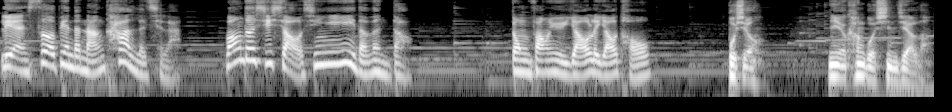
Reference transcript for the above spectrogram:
脸色变得难看了起来。王德喜小心翼翼地问道：“东方玉摇了摇头，不行，你也看过信件了。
